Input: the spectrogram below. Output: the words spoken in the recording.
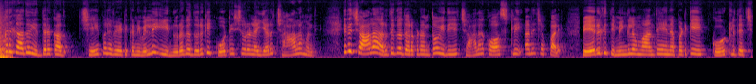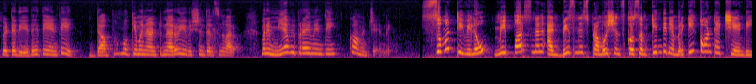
ఒకరు కాదు ఇద్దరు కాదు. చేపల వేటకని వెళ్ళి ఈ నురగ దొరికి కోటీశ్వరులు అయ్యారు చాలా మంది ఇది చాలా అరుదుగా దొరకడంతో ఇది చాలా కాస్ట్లీ అని చెప్పాలి. పేరుకి తిమింగలం వాంతి అయినప్పటికీ కోట్లు తెచ్చిపెట్టేది ఏదైతే ఏంటి? డబ్బు ముఖ్యమని అంటున్నారు ఈ విషయం తెలిసిన వారు. మరి మీ అభిప్రాయం ఏంటి? కామెంట్ చేయండి. సుమన్ టీవీలో మీ పర్సనల్ అండ్ బిజినెస్ ప్రమోషన్స్ కోసం కింది నెంబర్కి కాంటాక్ట్ చేయండి.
